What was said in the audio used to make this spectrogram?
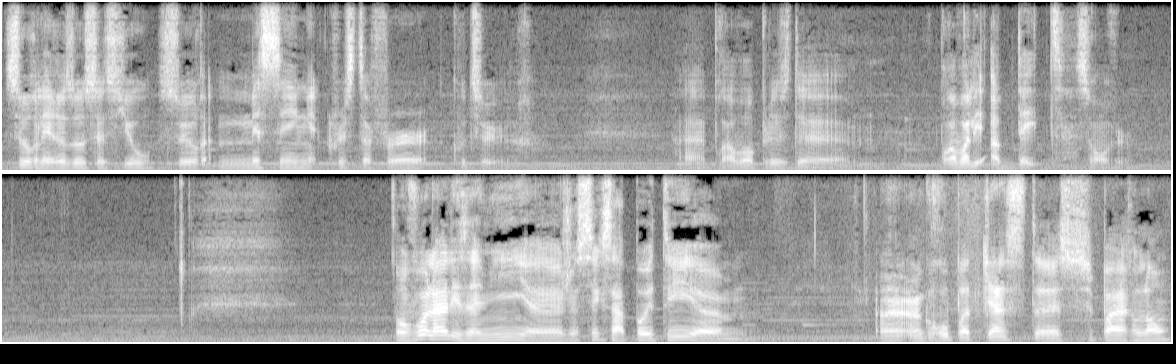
sur les réseaux sociaux sur Missing Christopher Couture euh, pour avoir plus de. Pour avoir les updates, si on veut. Donc voilà, les amis, euh, je sais que ça n'a pas été euh, un, gros podcast super long,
